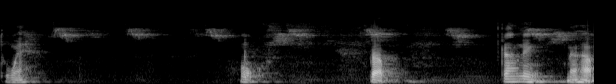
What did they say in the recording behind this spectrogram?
ถูกไหมหกกับเก้าหนึ่งนะครับ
